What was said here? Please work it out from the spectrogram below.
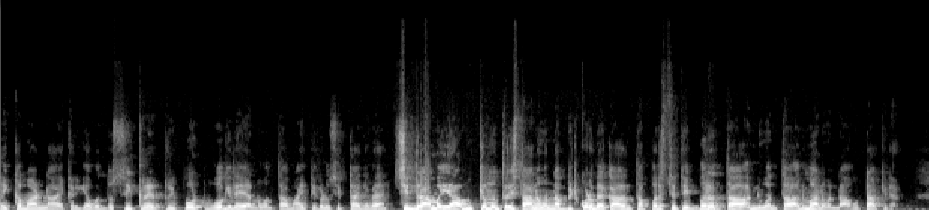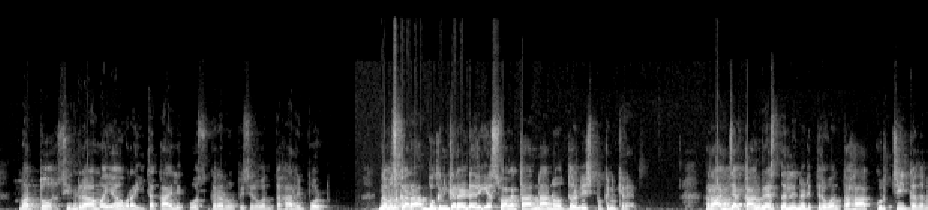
ಹೈಕಮಾಂಡ್ ನಾಯಕರಿಗೆ ಒಂದು ಸೀಕ್ರೆಟ್ ರಿಪೋರ್ಟ್ ಹೋಗಿದೆ ಅನ್ನುವಂತ ಮಾಹಿತಿಗಳು ಸಿಗ್ತಾ ಇದ್ದಾವೆ ಸಿದ್ದರಾಮಯ್ಯ ಮುಖ್ಯಮಂತ್ರಿ ಸ್ಥಾನವನ್ನ ಬಿಟ್ಕೊಡ್ಬೇಕಾದಂಥ ಪರಿಸ್ಥಿತಿ ಬರುತ್ತಾ ಅನ್ನುವಂತ ಅನುಮಾನವನ್ನ ಹುಟ್ಟಾಕಿದೆ. ಮತ್ತು ಸಿದ್ದರಾಮಯ್ಯ ಅವರ ಹಿತ ಕಾಯ್ಲಿಕ್ಕೋಸ್ಕರ ರೂಪಿಸಿರುವಂತಹ ರಿಪೋರ್ಟ್. ನಮಸ್ಕಾರ, ಬುಕಿನ್ಕೆರೆ ಡೈರಿಗೆ ಸ್ವಾಗತ. ನಾನು ಧರಣೀಶ್ ಬುಕಿನ್ಕೆರೆ. ರಾಜ್ಯ ಕಾಂಗ್ರೆಸ್ನಲ್ಲಿ ನಡೀತಿರುವಂತಹ ಕುರ್ಚಿ ಕದನ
